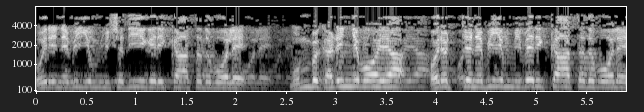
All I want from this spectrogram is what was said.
ഒരു നബിയും വിശദീകരിക്കാത്തതുപോലെ മുമ്പ് കഴിഞ്ഞുപോയ ഒരൊറ്റ നബിയും വിവരിക്കാത്തതുപോലെ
